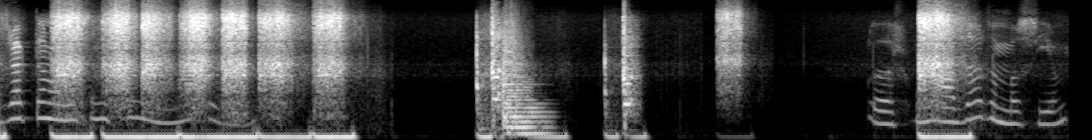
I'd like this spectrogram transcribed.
Mızraktan olmasını istemiyorum. Dur. Bunu nereden basayım?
